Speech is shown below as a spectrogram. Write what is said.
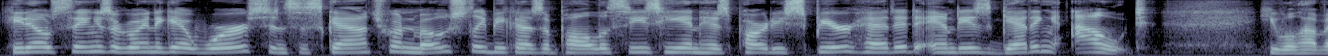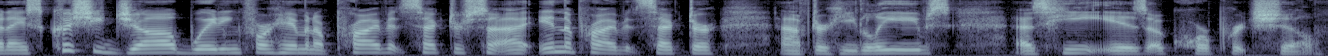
He knows things are going to get worse in Saskatchewan, mostly because of policies he and his party spearheaded and is getting out. He will have a nice cushy job waiting for him in a private sector uh, in the private sector after he leaves, as he is a corporate shill.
